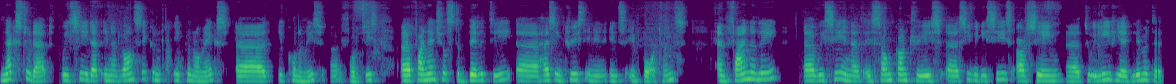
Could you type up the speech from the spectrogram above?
Next to that, we see that in advanced econ economics, uh, economies, uh, apologies, uh, financial stability uh, has increased in, in, its importance. And finally, uh, we see in that in some countries, CBDCs are seen to alleviate limited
